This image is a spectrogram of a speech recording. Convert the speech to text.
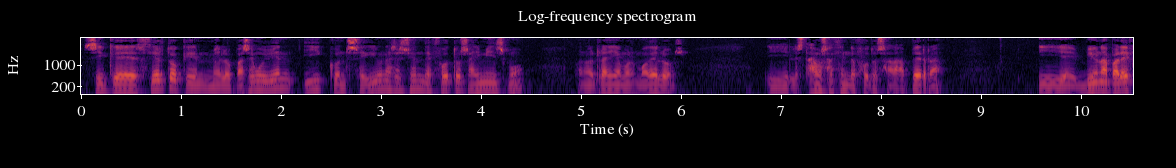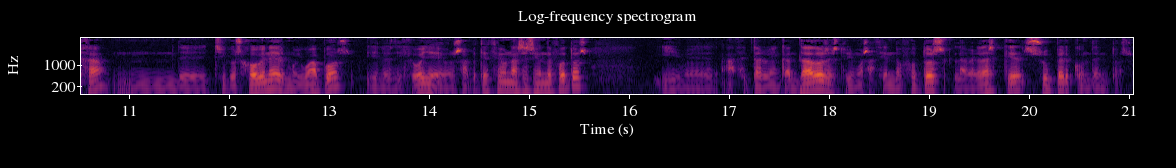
Sí que es cierto que me lo pasé muy bien y conseguí una sesión de fotos ahí mismo, cuando traíamos modelos y le estábamos haciendo fotos a la perra y eh, vi una pareja mm, de chicos jóvenes muy guapos y les dije, oye, ¿os apetece una sesión de fotos? Y me aceptaron encantados, estuvimos haciendo fotos, la verdad es que súper contentos.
